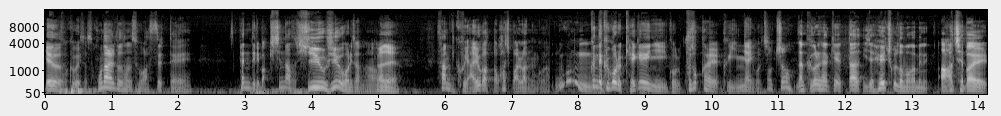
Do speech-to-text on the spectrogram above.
예를 들어서 그거 있었어. 호날두 선수 왔을 때 팬들이 막 신나서 시우 시우 거리잖아. 맞아요. 사람들이 그거 야유 같다고 하지 말라는 거야. 이거는 근데 그거를 개개인이 이걸 구속할 그게 있냐 이거지. 없죠. 난 그걸 생각해. 딱 이제 해외 축구를 넘어가면 아 제발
